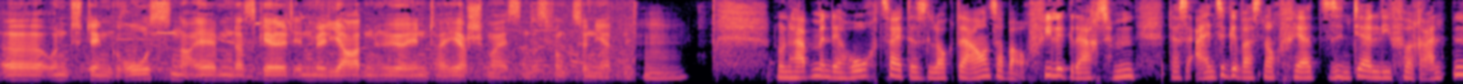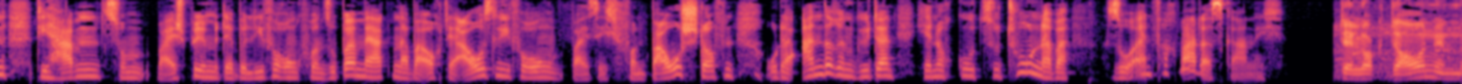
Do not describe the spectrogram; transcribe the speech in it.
äh, und den Großen eben das Geld in Milliardenhöhe hinterher schmeißen. Das funktioniert nicht. Hm. Nun haben in der Hochzeit des Lockdowns aber auch viele gedacht, hm, das Einzige, was noch fährt, sind ja Lieferanten. Die haben zum Beispiel mit der Belieferung von Supermärkten, aber auch der Auslieferung, weiß ich, von Baustoffen oder anderen Gütern ja noch gut zu tun. Aber so einfach war das gar nicht. Der Lockdown,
